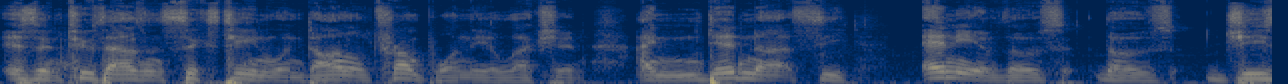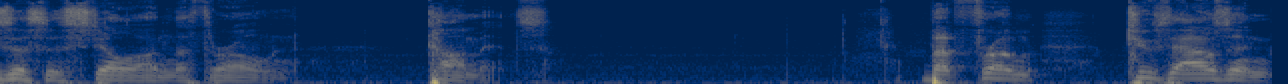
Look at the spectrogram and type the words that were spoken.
Is in 2016 when donald trump won the election i did not see any of those those jesus is still on the throne comments. But from 2000,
